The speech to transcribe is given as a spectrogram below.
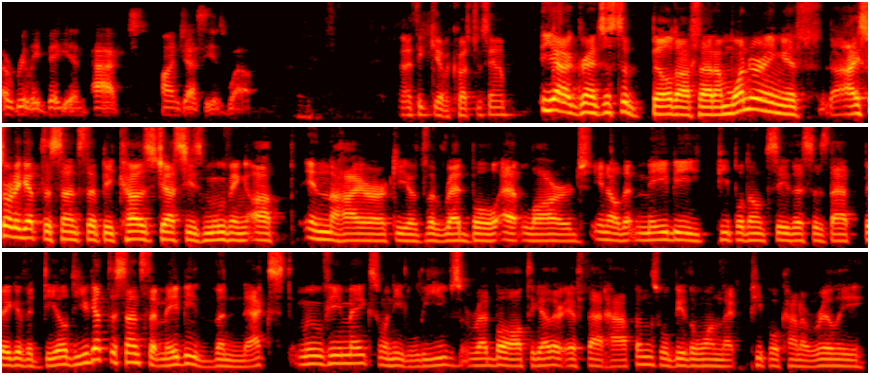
a really big impact on Jesse as well. I think you have a question, Sam. Yeah, Grant, just to build off that, I'm wondering if I sort of get the sense that because Jesse's moving up in the hierarchy of the Red Bull at large, you know, that maybe people don't see this as that big of a deal. Do you get the sense that maybe the next move he makes when he leaves Red Bull altogether, if that happens, will be the one that people kind of really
